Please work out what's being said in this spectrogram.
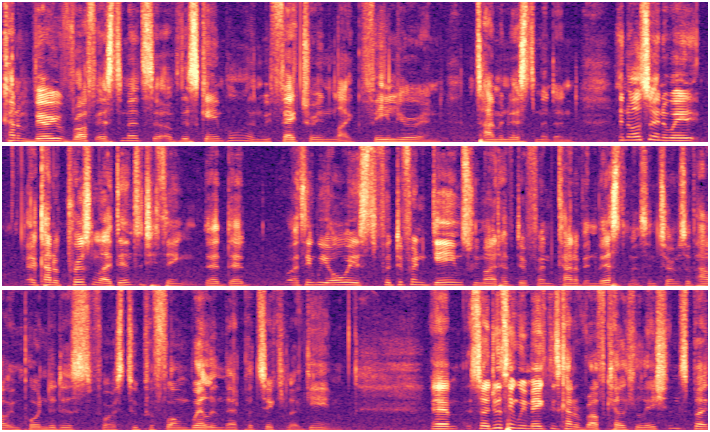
kind of very rough estimates of this gamble, and we factor in like failure and time investment and and also in a way a kind of personal identity thing that that I think we always, for different games, we might have different kind of investments in terms of how important it is for us to perform well in that particular game. Um, so I do think we make these kind of rough calculations, but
